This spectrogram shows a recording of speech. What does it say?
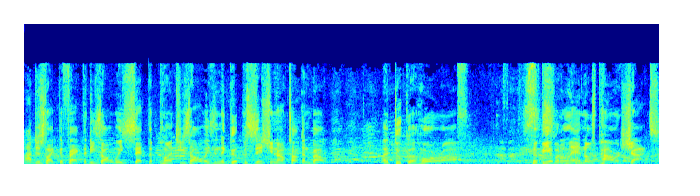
I just like the fact that he's always set the punch. He's always in a good position. I'm talking about Abdukakhorov to be able to land those power shots.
